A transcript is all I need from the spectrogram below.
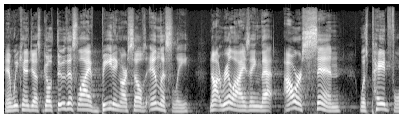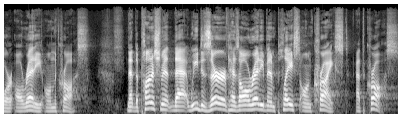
and we can just go through this life beating ourselves endlessly, not realizing that our sin was paid for already on the cross. That the punishment that we deserved has already been placed on Christ at the cross.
